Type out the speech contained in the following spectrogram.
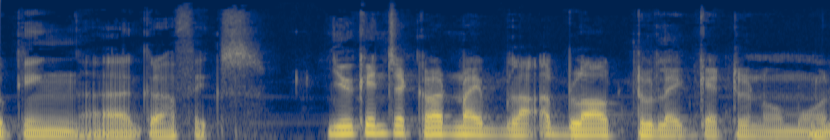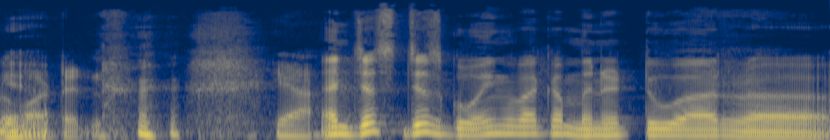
looking uh, graphics. You can check out my blo- blog to like get to know more Yeah. about it yeah And just just going back a minute to our uh,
